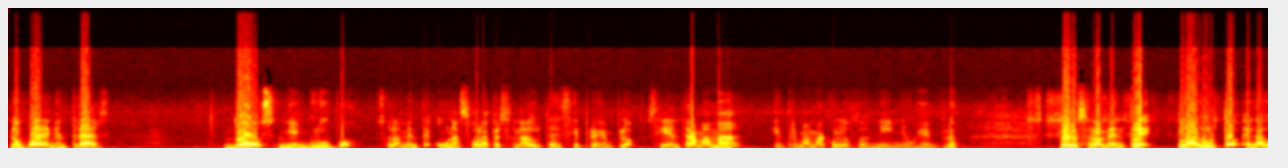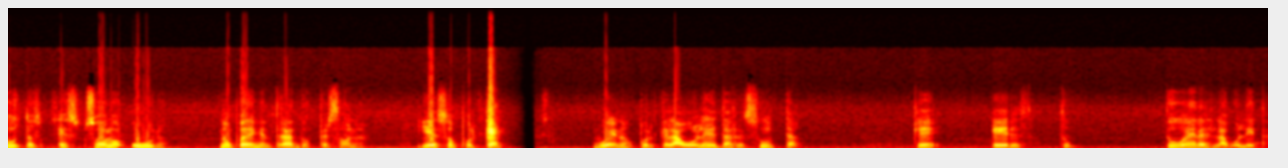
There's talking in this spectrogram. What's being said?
No pueden entrar dos ni en grupo, solamente una sola persona adulta. Es decir, por ejemplo, si entra mamá, entra mamá con los dos niños, ejemplo, pero solamente el adulto, el adulto es solo uno. No pueden entrar dos personas. ¿Y eso por qué? Bueno, porque la boleta resulta que eres tú. Tú eres la boleta.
